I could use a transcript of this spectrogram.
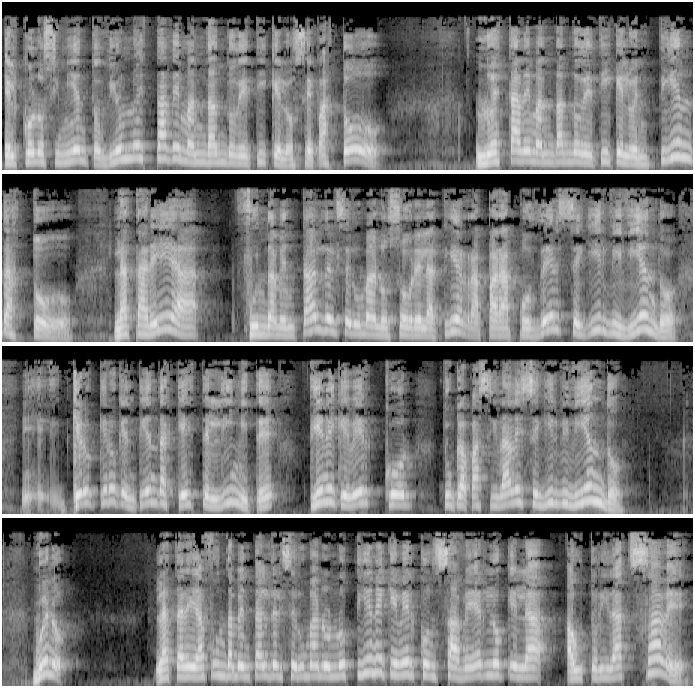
el conocimiento. Dios no está demandando de ti que lo sepas todo. No está demandando de ti que lo entiendas todo. La tarea fundamental del ser humano sobre la tierra para poder seguir viviendo. Eh, quiero, quiero que entiendas que este límite tiene que ver con tu capacidad de seguir viviendo. Bueno, la tarea fundamental del ser humano no tiene que ver con saber lo que la autoridad sabe.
